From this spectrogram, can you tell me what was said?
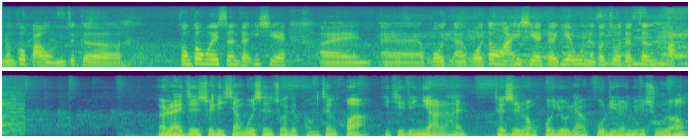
能够把我们这个公共卫生的一些呃呃活呃活动啊，一些的业务能够做得更好。而来自水里乡卫生所的彭真化以及林雅兰，则是荣获优良护理人员殊荣，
